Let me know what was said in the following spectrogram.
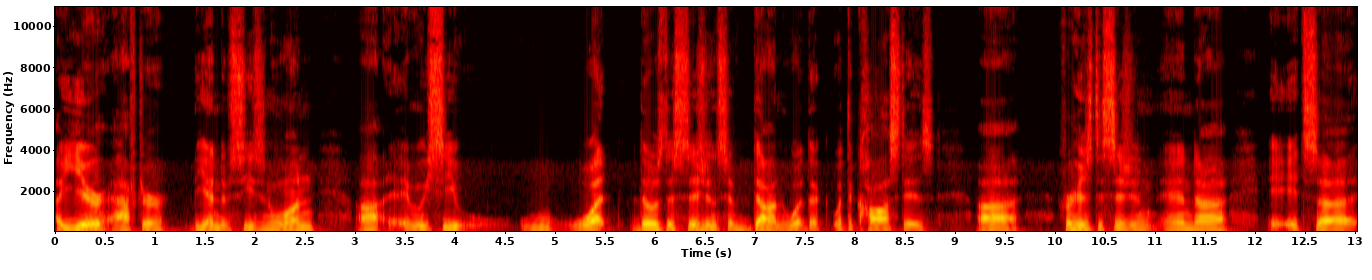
a year after the end of season one, uh, and we see what those decisions have done, what the what the cost is uh, for his decision, and uh, it, it's uh,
